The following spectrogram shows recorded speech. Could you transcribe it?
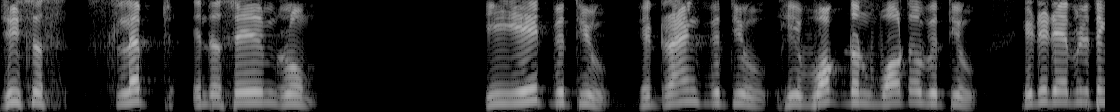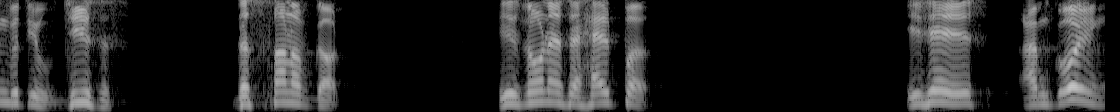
Jesus slept in the same room. He ate with you. He drank with you. He walked on water with you. He did everything with you. Jesus, the Son of God. He is known as a helper. He says, I'm going,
